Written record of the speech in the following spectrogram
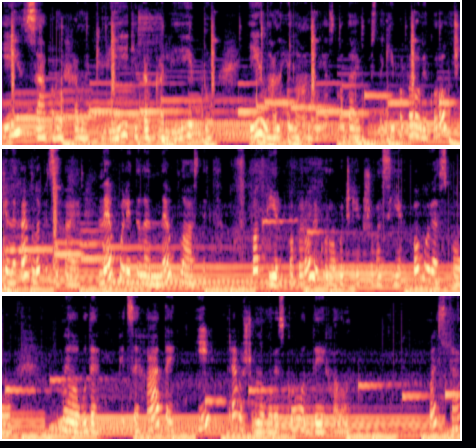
І з запахами квітів, евкаліпту і ланг-ілангу. Я складаю ось такі паперові коробочки, нехай воно підсихає не в поліетилен, не в пластик, папір, паперові коробочки, якщо у вас є, обов'язково. Мило буде підсихати і треба, щоб воно обов'язково дихало. Ось так.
